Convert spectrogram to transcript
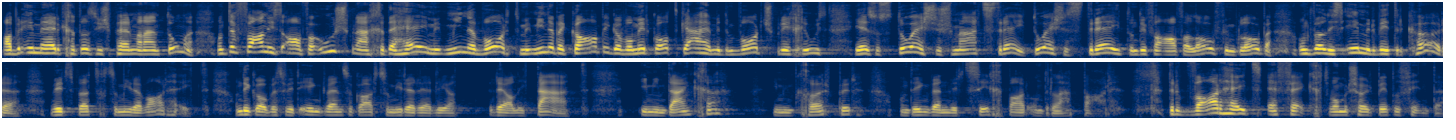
aber ich merke, das ist permanent dumm. Und dann fange ich es an aussprechen, daheim mit meinen Worten, mit meinen Begabungen, die mir Gott gegeben hat, mit dem Wort spreche ich aus, Jesus, du hast den Schmerz gedreht, du hast es gedreht und ich fange an zu laufen im Glauben. Und weil ich es immer wieder höre, wird es plötzlich zu meiner Wahrheit. Und ich glaube, es wird irgendwann sogar zu meiner Realität in meinem Denken, in meinem Körper und irgendwann wird es sichtbar und erlebbar. Der Wahrheitseffekt, den wir schon in der Bibel finden.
